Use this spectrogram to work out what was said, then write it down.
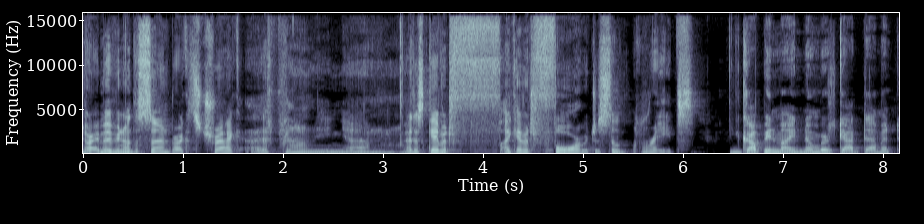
All right, moving on to sound brackets track. I, yeah, I just gave it. F- I gave it four, which is still great. You copying my numbers? God damn it!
